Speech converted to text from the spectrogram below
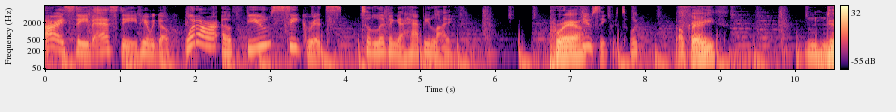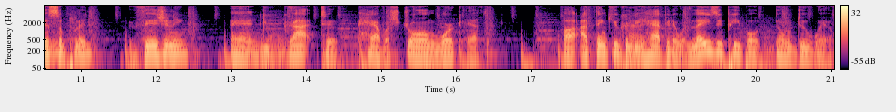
All right, Steve, ask Steve. Here we go. What are a few secrets to living a happy life? Prayer, Few secrets. What? Okay. faith, Mhm. discipline, visioning, and you got to have a strong work ethic. Uh, I think you can be happy that lazy people don't do well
